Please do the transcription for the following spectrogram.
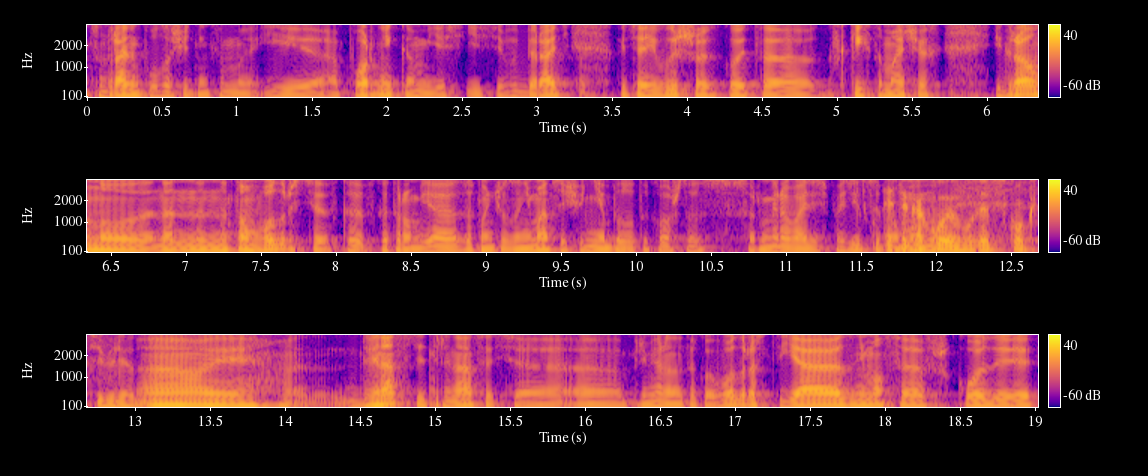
центральным полузащитником и опорником, если, если выбирать, хотя и выше какой-то в каких-то матчах играл, но на, на- на том возрасте, в, в котором я закончил заниматься, еще не было такого, что сформировались позиции. Это какой? Это сколько тебе лет? Ой, 12-13, э, э, примерно такой возраст. Я занимался в школе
